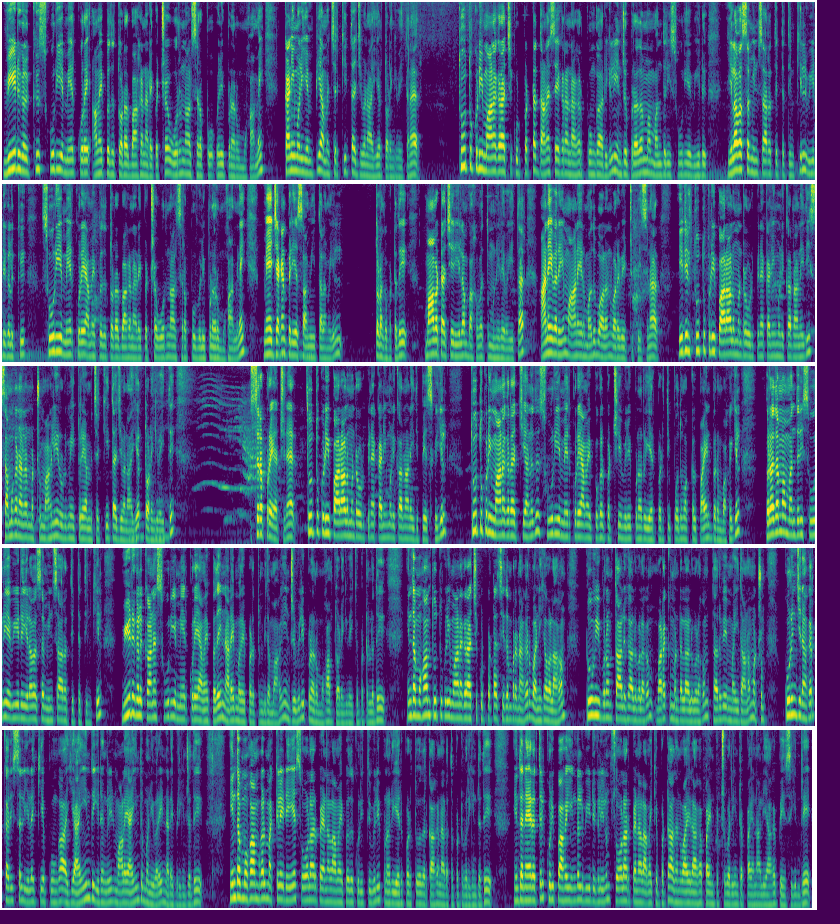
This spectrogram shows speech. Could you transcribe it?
வீடுகளுக்கு சூரிய மேற்கூரை அமைப்பது தொடர்பாக நடைபெற்ற ஒருநாள் சிறப்பு விழிப்புணர்வு முகாமை கனிமொழி எம்பி அமைச்சர் கீதா ஜீவன் ஆகியோர் தொடங்கி வைத்தனர். தூத்துக்குடி மாநகராட்சிக்கு உட்பட்ட தனசேகர நகர் பூங்கா அருகில் இன்று பிரதம மந்திரி சூரிய வீடு இலவச மின்சார திட்டத்தின் கீழ் வீடுகளுக்கு சூரிய மேற்கூரை அமைப்பது தொடர்பாக நடைபெற்ற ஒருநாள் சிறப்பு விழிப்புணர்வு முகாமினை மே. ஜெகன் பெரியசாமி தலைமையில் தொடங்கப்பட்டது. மாவட்ட ஆட்சியர் இளம் பகவத் முன்னிலை வகித்தார். அனைவரையும் ஆணையர் மதுபாலன் வரவேற்று பேசினார். இதில் தூத்துக்குடி பாராளுமன்ற உறுப்பினர் கனிமொழி கருணாநிதி சமூக நலன் மற்றும் மகளிர் உரிமைத்துறை அமைச்சர் கீதா ஜீவன் ஆகியோர் தொடங்கி வைத்து சிறப்புரையாற்றினர். தூத்துக்குடி பாராளுமன்ற உறுப்பினர் கனிமொழி கருணாநிதி பேசுகையில் தூத்துக்குடி மாநகராட்சியானது சூரிய மேற்குறை அமைப்புகள் பற்றிய விழிப்புணர்வு ஏற்படுத்தி பொதுமக்கள் பயன்பெறும் வகையில் பிரதம மந்திரி சூரிய வீடு இலவச மின்சார திட்டத்தின் கீழ் வீடுகளுக்கான சூரிய மேற்கூரை அமைப்பதை நடைமுறைப்படுத்தும் விதமாக இன்று விழிப்புணர்வு முகாம் தொடங்கி வைக்கப்பட்டுள்ளது. இந்த முகாம் தூத்துக்குடி மாநகராட்சிக்குட்பட்ட சிதம்பர நகர் வணிக வளாகம் டூவிபுரம் தாலுகா அலுவலகம் வடக்கு மண்டல அலுவலகம் தருவை மைதானம் மற்றும் குறிஞ்சி நகர் கரிசல் இலக்கிய பூங்கா ஆகிய ஐந்து இடங்களில் மாலை ஐந்து மணி வரை நடைபெறுகின்றது. இந்த முகாம்கள் மக்களிடையே சோலார் பேனல் அமைப்பது குறித்து விழிப்புணர்வு ஏற்படுத்துவதற்காக நடத்தப்பட்டு வருகின்றது. இந்த நேரத்தில் குறிப்பாக எங்கள் வீடுகளிலும் சோலார் பேனல் அமைக்கப்பட்டு அதன் வாயிலாக பயன்பெற்று வருகின்ற பயனாளியாக பேசுகின்றேன்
